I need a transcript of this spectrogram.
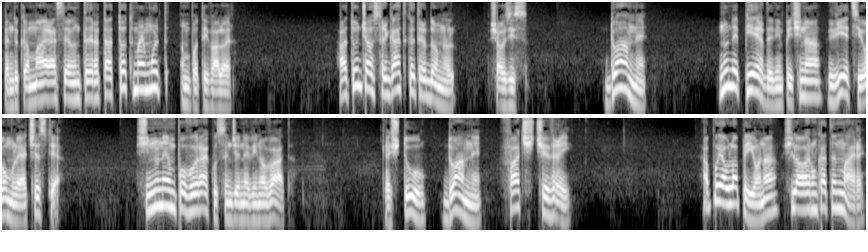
pentru că marea se întărăta tot mai mult împotriva lor. Atunci au strigat către Domnul și au zis, Doamne, nu ne pierde din pricina vieții omului acestuia și nu ne împovora cu sânge nevinovat, căci Tu Doamne, faci ce vrei. Apoi au luat pe Iona și l-au aruncat în mare.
